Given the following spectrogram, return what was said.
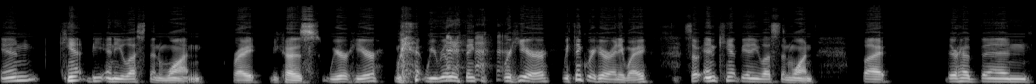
n can't be any less than one, right? Because we're here. We, really think we're here. We think we're here anyway. So n can't be any less than one. But there have been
